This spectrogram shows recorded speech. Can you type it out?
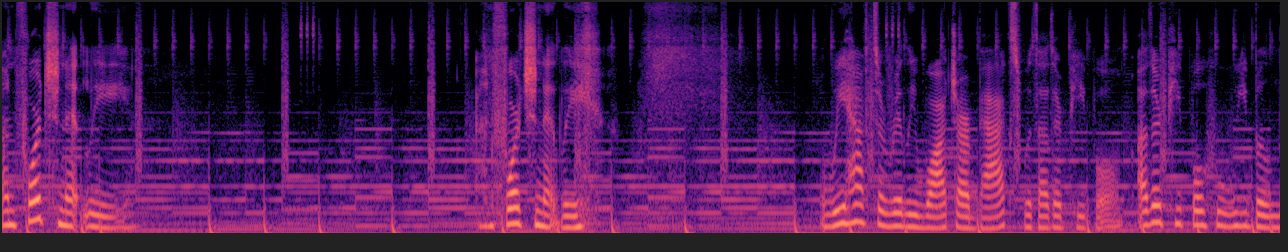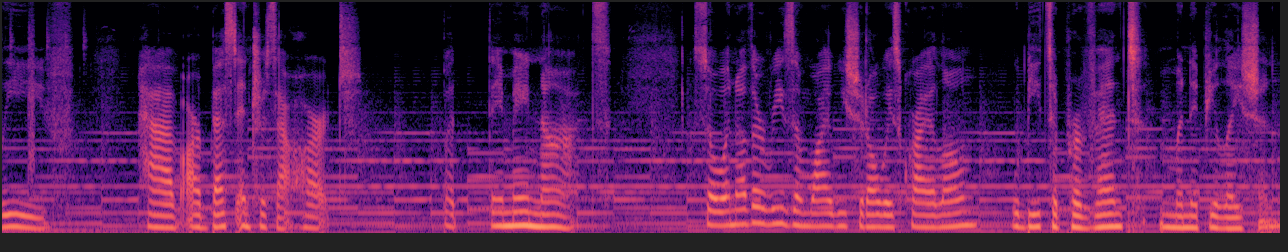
Unfortunately, unfortunately, we have to really watch our backs with other people, other people who we believe have our best interests at heart, but they may not. So, another reason why we should always cry alone would be to prevent manipulation.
